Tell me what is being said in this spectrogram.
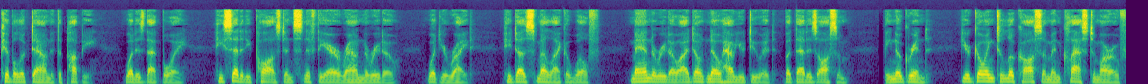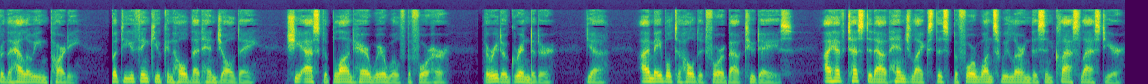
Kiba looked down at the puppy. What is that boy? He said it he paused and sniffed the air around Naruto. What you're right. He does smell like a wolf. Man Naruto I don't know how you do it, but that is awesome. Ino grinned. You're going to look awesome in class tomorrow for the Halloween party. But do you think you can hold that henge all day? She asked the blonde hair werewolf before her. Naruto grinned at her. Yeah. I'm able to hold it for about two days. I have tested out Henge likes this before once we learned this in class last year.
